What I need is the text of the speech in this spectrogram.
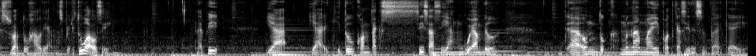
sesuatu hal yang spiritual sih tapi ya ya itu konteks sisasi yang gue ambil uh, untuk menamai podcast ini sebagai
